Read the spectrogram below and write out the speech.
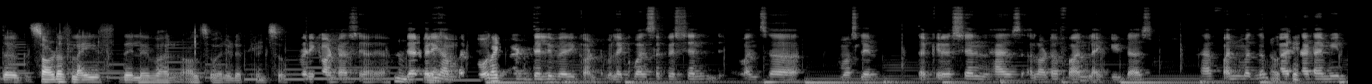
the sort of life they live are also very different. So very contrast, yeah, yeah. Hmm. They're very yeah. humble both, but, but they live very contrast. Like once a Christian, once a Muslim, the Christian has a lot of fun, like he does have fun. Matlab, okay. By that I mean,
